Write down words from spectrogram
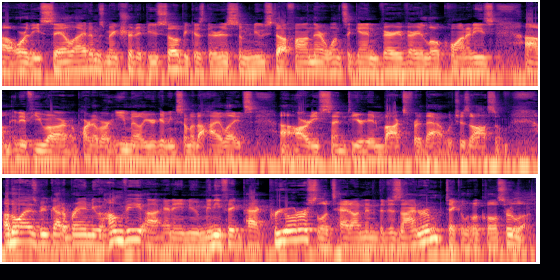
uh, or the sale items, make sure to do so because there is some new stuff on there. Once again, very, very low quantities. Um, and if you are a part of our email, you're getting some of the highlights uh, already sent sent to your inbox for that, which is awesome. Otherwise, we've got a brand new Humvee uh, and a new minifig pack pre-order, so let's head on into the design room, take a little closer look.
